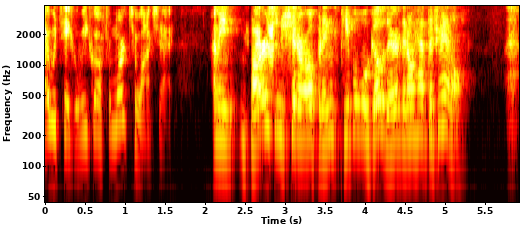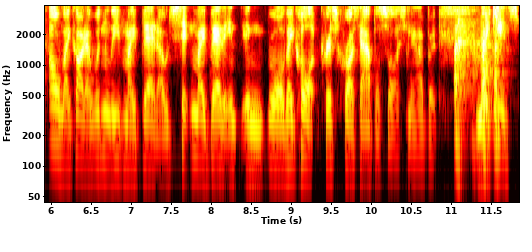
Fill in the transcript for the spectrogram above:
I would take a week off from work to watch that. I mean, bars and shit are opening. People will go there if they don't have the channel. Oh my god! I wouldn't leave my bed. I would sit in my bed in, in well, they call it crisscross applesauce now, but my kids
